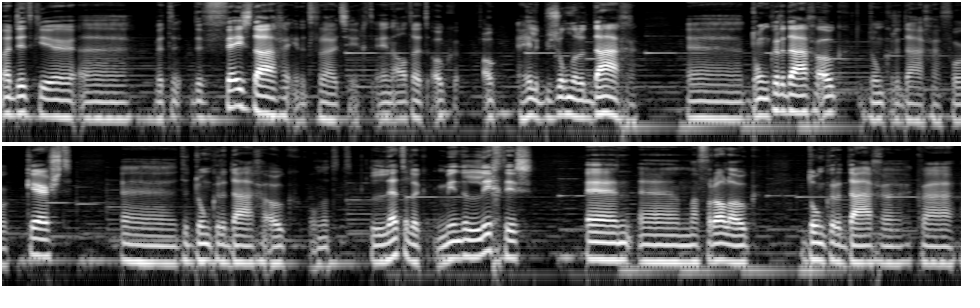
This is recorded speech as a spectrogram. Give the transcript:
Maar dit keer uh, met de, de, feestdagen in het vooruitzicht. En altijd ook, ook hele bijzondere dagen. Uh, donkere dagen ook. De donkere dagen voor kerst. Uh, de donkere dagen ook omdat het letterlijk minder licht is. En, maar vooral ook donkere dagen qua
